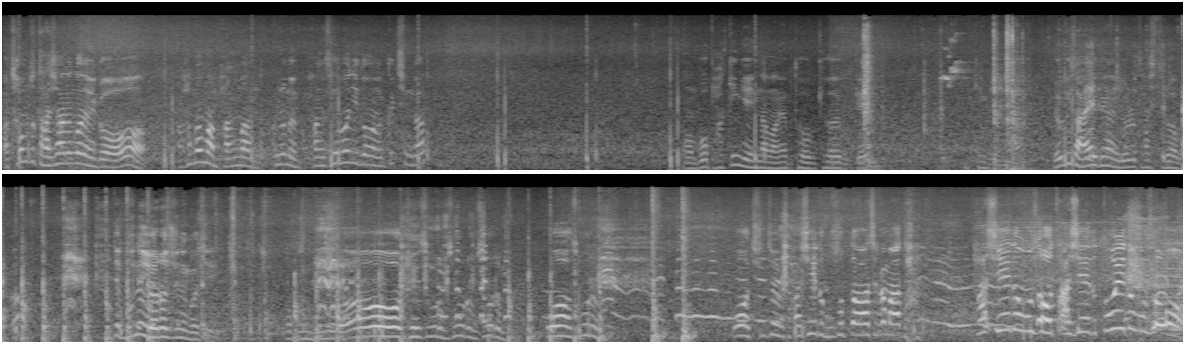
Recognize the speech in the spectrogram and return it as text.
아, 처음부터 다시 하는 거네 이거 아, 한 번만 방만 그러면 방 세 번 이동하면 끝인가? 어 뭐 바뀐 게 있나 막 더, 더 해볼게 바뀐 게 있나 여기서 아예 그냥 여기로 다시 들어가 볼까? 이때 문을 열어주는 거지 어, 문, 문 어, 개 소름 소름 소름 와 소름 와 진짜 이거 다시 해도 무섭다 잠깐만 다, 다시 해도 무서워 다시 해도 또 해도 무서워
